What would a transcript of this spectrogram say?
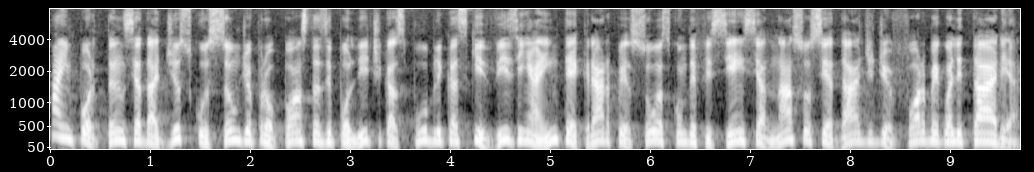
a importância da discussão de propostas e políticas públicas que visem a integrar pessoas com deficiência na sociedade de forma igualitária.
